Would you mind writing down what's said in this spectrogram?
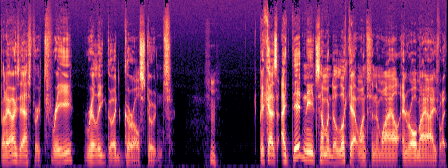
but I always ask for three really good girl students. Hmm. Because I did need someone to look at once in a while and roll my eyes with.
